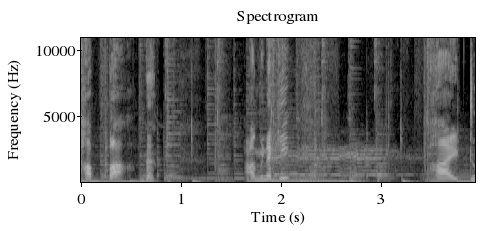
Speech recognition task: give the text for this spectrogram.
ধাপ্পা। আমি নাকি? ভাই টু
